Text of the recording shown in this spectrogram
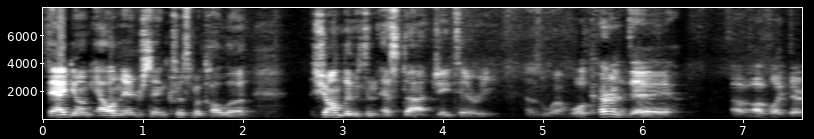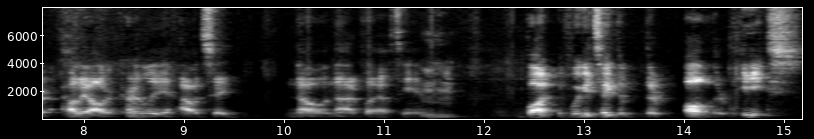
Thad Young, Alan Anderson, Chris McCullough, Shaun Livingston, S. Dot, J. Terry as well. Well, current day of, of like their how they all are currently, I would say no, not a playoff team. Mm-hmm. But if we could take the, their all of their peaks,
